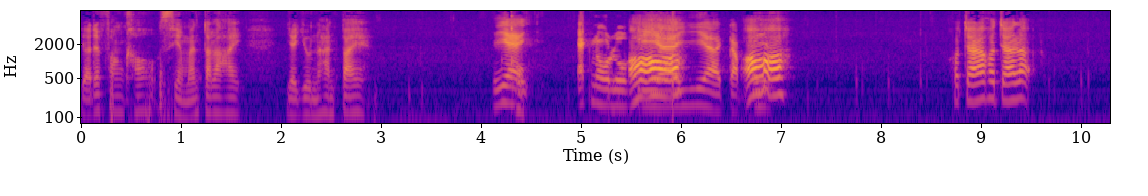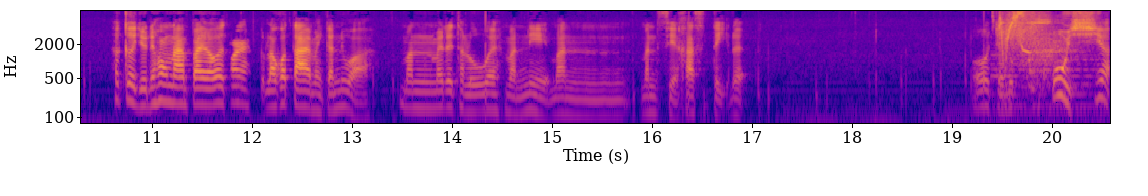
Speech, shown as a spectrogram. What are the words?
อย่าได้ฟังเขาเสียงมันอันตราย อย่าอยู่นานไปไอ้เหี้ยแอคโนโลอ๋อเกียอ๋อไอ้เหี้ยกับอ๋อไอ้ เข้าใจแล้วเข้าใจแล้วถ้าเกิดอยู่ในห้องนานไปเราก็ว่าไง เราก็ตายเหมือนกันดีกว่า มันไม่ได้ทะลุเว้ย มันนี่มันมันเสียค่าสติด้วย โอ้เจะลุกอุ้ยเชี่ย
